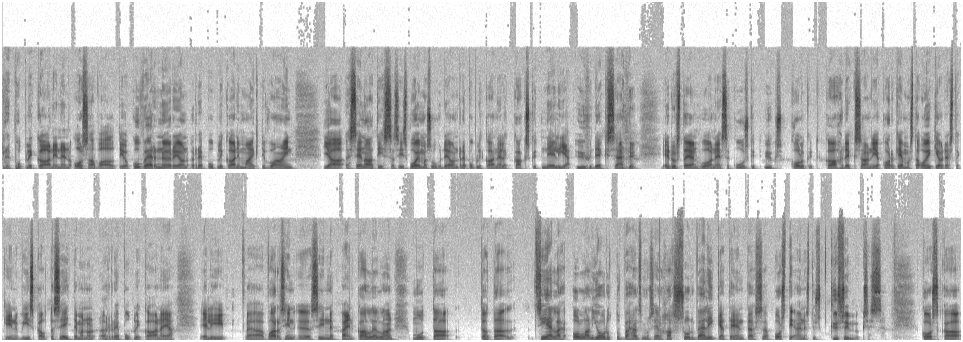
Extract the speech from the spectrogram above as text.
republikaaninen osavaltio. Kuvernööri on republikaani Mike DeWine ja senaatissa siis voimasuhde on republikaaneille 24-9, edustajan huoneessa 61-38 ja korkeimmasta oikeudestakin 5 kautta 7 on republikaaneja. Eli äh, varsin äh, sinne päin kallellaan, mutta tota, siellä ollaan jouduttu vähän semmoiseen hassuun välikäteen tässä postiäänestyskysymyksessä koska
